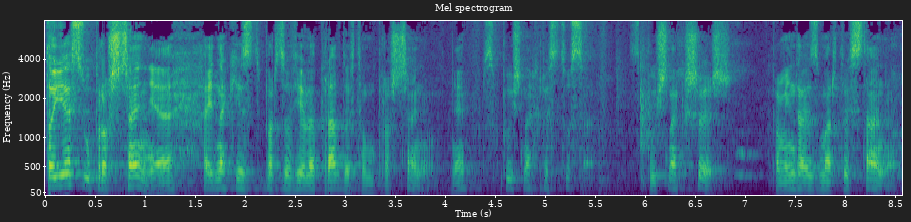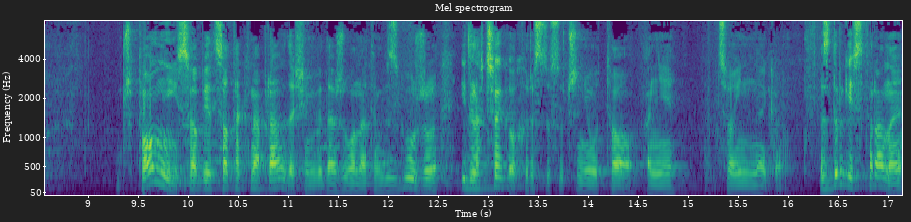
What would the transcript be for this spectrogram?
To jest uproszczenie, a jednak jest bardzo wiele prawdy w tym uproszczeniu. Nie? Spójrz na Chrystusa, spójrz na krzyż, pamiętaj o zmartwychwstaniu. Przypomnij sobie, co tak naprawdę się wydarzyło na tym wzgórzu i dlaczego Chrystus uczynił to, a nie co innego. Z drugiej strony,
